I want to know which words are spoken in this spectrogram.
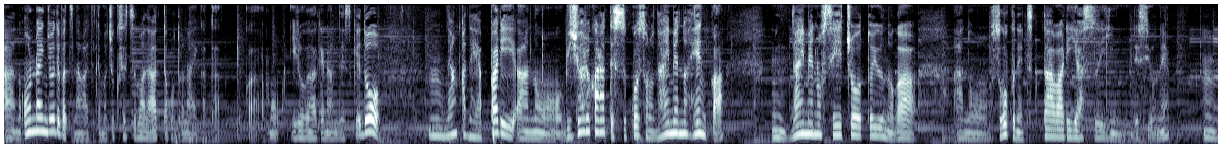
あのオンライン上ではつながってても直接まだ会ったことない方とかもいるわけなんですけど、うん、なんかねやっぱりあのビジュアルからってすっごいその内面の変化、うん、内面の成長というのがあのすごくね伝わりやすいんですよね。うん。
